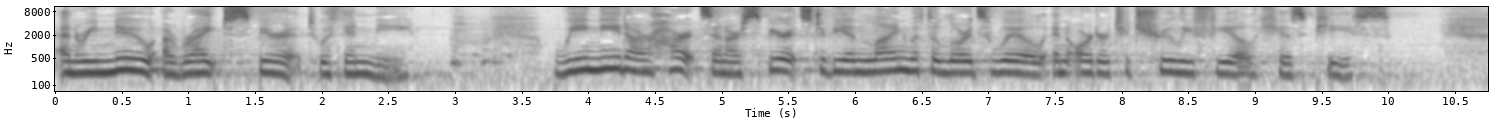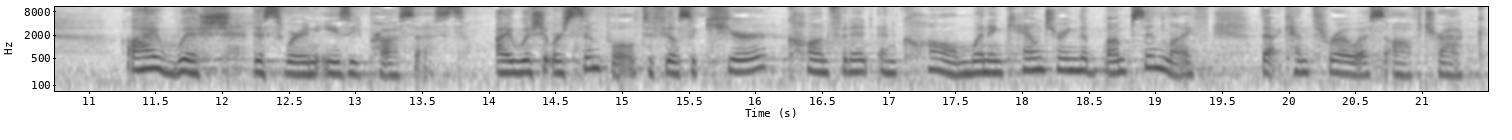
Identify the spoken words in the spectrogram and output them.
and renew a right spirit within me. We need our hearts and our spirits to be in line with the Lord's will in order to truly feel His peace. I wish this were an easy process. I wish it were simple to feel secure, confident, and calm when encountering the bumps in life that can throw us off track.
